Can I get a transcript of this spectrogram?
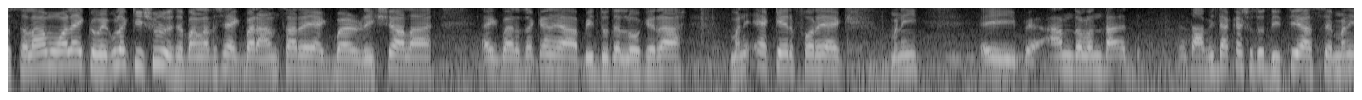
আসসালামু আলাইকুম। এগুলো কি শুরু হয়েছে? বাংলাদেশে একবার আনসারে, একবার রিক্সাওয়ালা, একবার বিদ্যুতের লোকেরা মানে একের পরে এক মানে এই আন্দোলন দাবি দেখা শুধু দিতে আছে মানে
